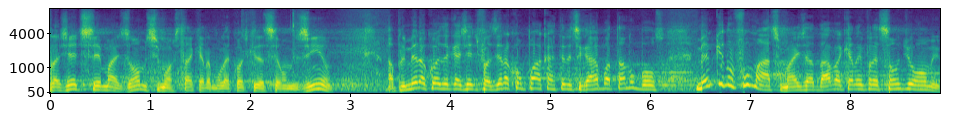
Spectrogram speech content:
para a gente ser mais homem, se mostrar que era molecote, queria ser homenzinho, a primeira coisa que a gente fazia era comprar uma carteira de cigarro e botar no bolso. Mesmo que não fumasse, mas já dava aquela impressão de homem.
